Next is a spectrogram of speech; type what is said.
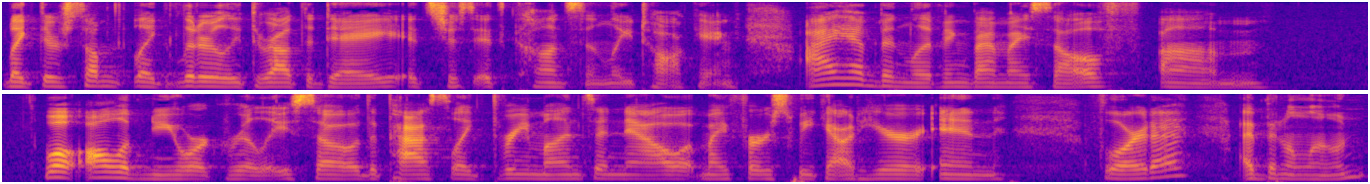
Like there's some like literally throughout the day, it's just it's constantly talking. I have been living by myself um well, all of New York really. So the past like 3 months and now my first week out here in Florida, I've been alone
